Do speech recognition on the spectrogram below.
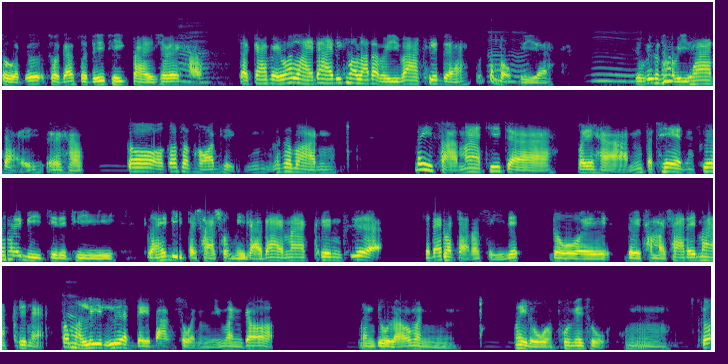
สูตรเออสูตรนั้นสูตรนี้ทิ้งไปใช่ไหมครับะ แต่กลายเป็นว่ารายได้ที่เข้ารัฐอะมันมีมากขึ้นนะก็ตลกดีนะอืมคือไม่รู้ทำมีท่าไหนนะครับ ก็ก็สะท้อนถึงรัฐบาลไม่สามารถที่จะบริหารประเทศเพื่อให้มี GDP และให้มีประชาชนมีรายได้มากขึ้น เพื่อจะได้มาจ่ายภาษีได้โดยโดยธรรมชาติได้มากขึ้นอะต้องมารีดเลือดในบางส่วนนี้มันก็ มันดูแล้วมันไม่รู้พูดไม่ถูก อืม ก็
